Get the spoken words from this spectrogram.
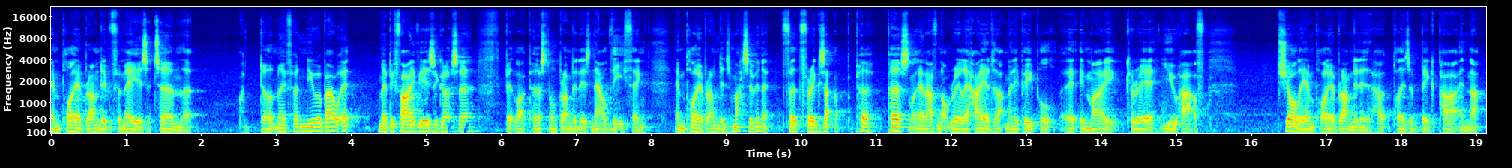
employer branding for me is a term that I don't know if I knew about it maybe five years ago, say. A bit like personal branding is now the thing. Employer branding is massive, isn't it? For, for exa- per, personally, and I've not really hired that many people in my career, you have. Surely employer branding plays a big part in that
